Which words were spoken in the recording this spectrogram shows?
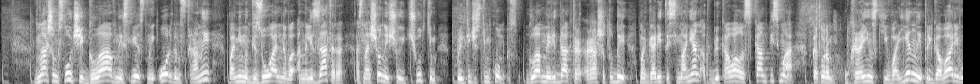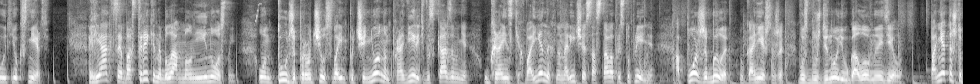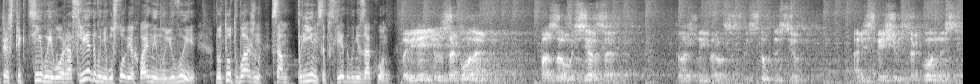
В нашем случае главный следственный орган страны, помимо визуального анализатора, оснащен еще и чутким политическим компасом. Главный редактор Russia Today Маргарита Симонян опубликовала скан письма, в котором украинские военные приговаривают ее к смерти. Реакция Бастрыкина была молниеносной. Он тут же поручил своим подчиненным проверить высказывания украинских военных на наличие состава преступления. А позже было, ну конечно же, возбуждено и уголовное дело. Понятно, что перспективы его расследования в условиях войны нулевые, но тут важен сам принцип следования закону. По велению закона, по зову сердца, должны бороться с преступностью, обеспечивать законность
